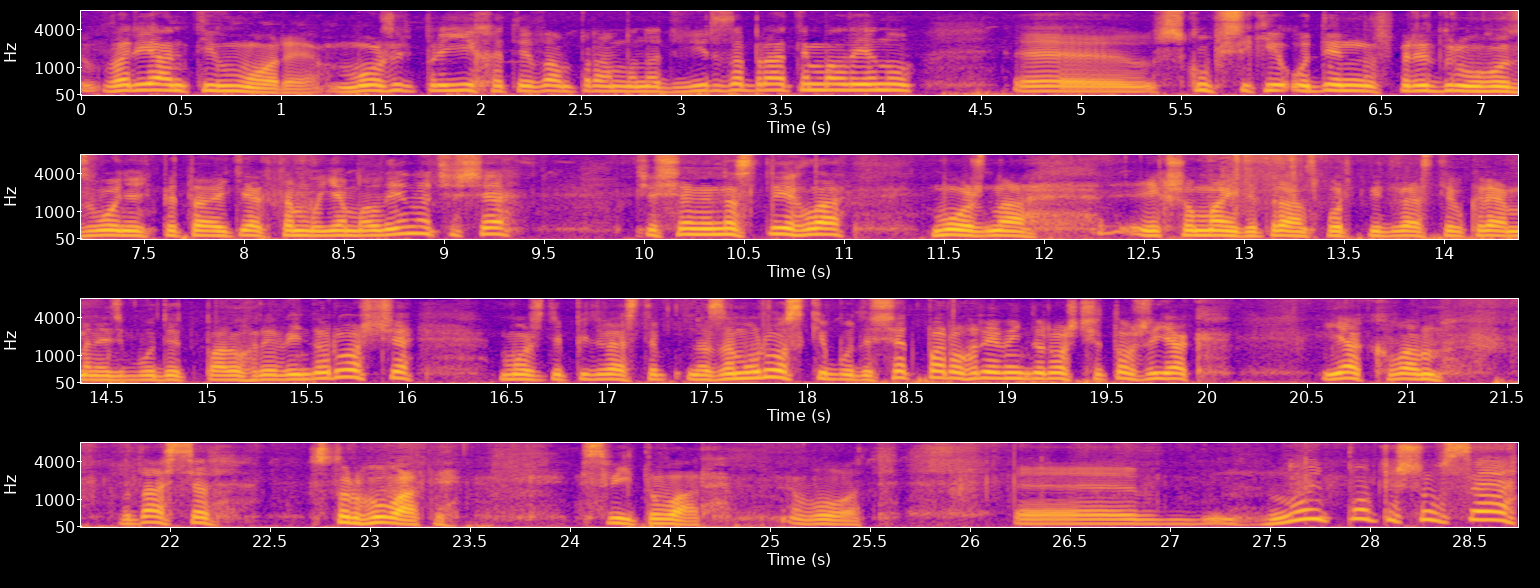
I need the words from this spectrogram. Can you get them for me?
варіантів море. Можуть приїхати вам прямо на двір забрати малину. Е, скупщики один перед другого дзвонять, питають, як там моя малина, чи ще, чи ще не настигла. Можна, якщо маєте транспорт, підвезти в Кременець, буде пару гривень дорожче. Можете підвезти на заморозки, буде ще пару гривень дорожче. То вже як, як вам вдасться сторгувати свій товар. От. Е, ну і поки що все.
